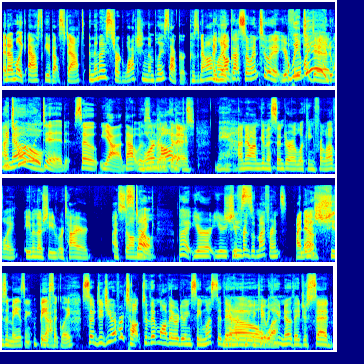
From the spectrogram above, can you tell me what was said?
and I'm like asking about stats, and then I started watching them play soccer because now I'm and like, y'all got so into it. Your we family did, I we know. totally did. So yeah, that was Lauren a real Holiday. gift. man. I know I'm going to send her a looking for lovely, even though she retired. I still, am Still. like, but you're you're, you're friends with my friends. I know Ish. she's amazing. Yeah. Basically, So did you ever talk to them while they were doing Seamless? Did they ever communicate with you? No, they just said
